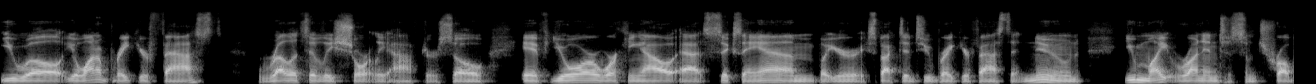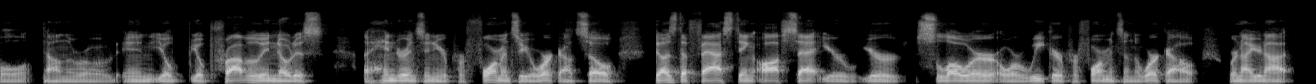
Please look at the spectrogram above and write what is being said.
you will you'll want to break your fast relatively shortly after. So if you're working out at 6 a.m., but you're expected to break your fast at noon, you might run into some trouble down the road and you'll you'll probably notice a hindrance in your performance of your workout. So does the fasting offset your your slower or weaker performance in the workout where now you're not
